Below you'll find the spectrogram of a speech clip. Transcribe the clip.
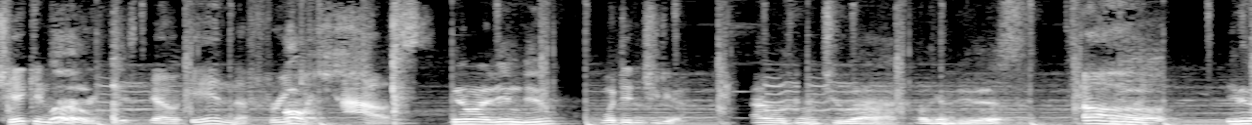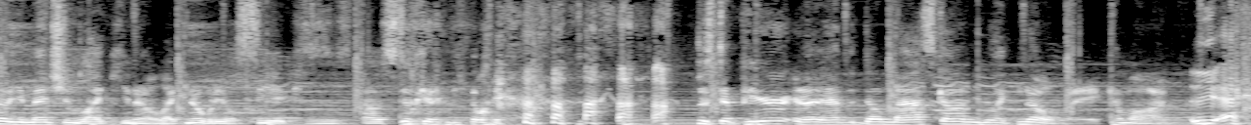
Chicken Whoa. Burger Disco in the freaking Oh. house. You know what I didn't do? What didn't you do? I was going to uh I was going to do this. Oh, Even though you mentioned like, you know, like nobody will see it cuz I was still going to be like just appear and I have the dumb mask on and you're like, "No way. Come on." yeah.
